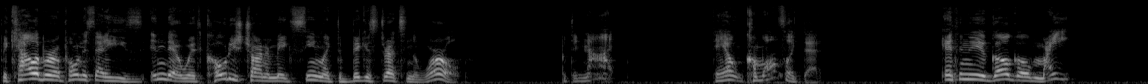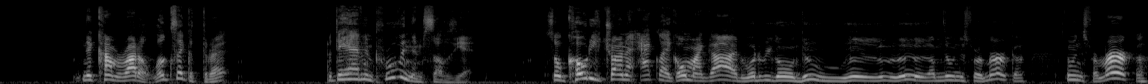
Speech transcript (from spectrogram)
the caliber of opponents that he's in there with, Cody's trying to make seem like the biggest threats in the world. But they're not. They don't come off like that. Anthony Ogogo might. Nick Comoroto looks like a threat, but they haven't proven themselves yet. So Cody trying to act like, oh my God, what are we gonna do? I'm doing this for America. I'm doing this for America.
